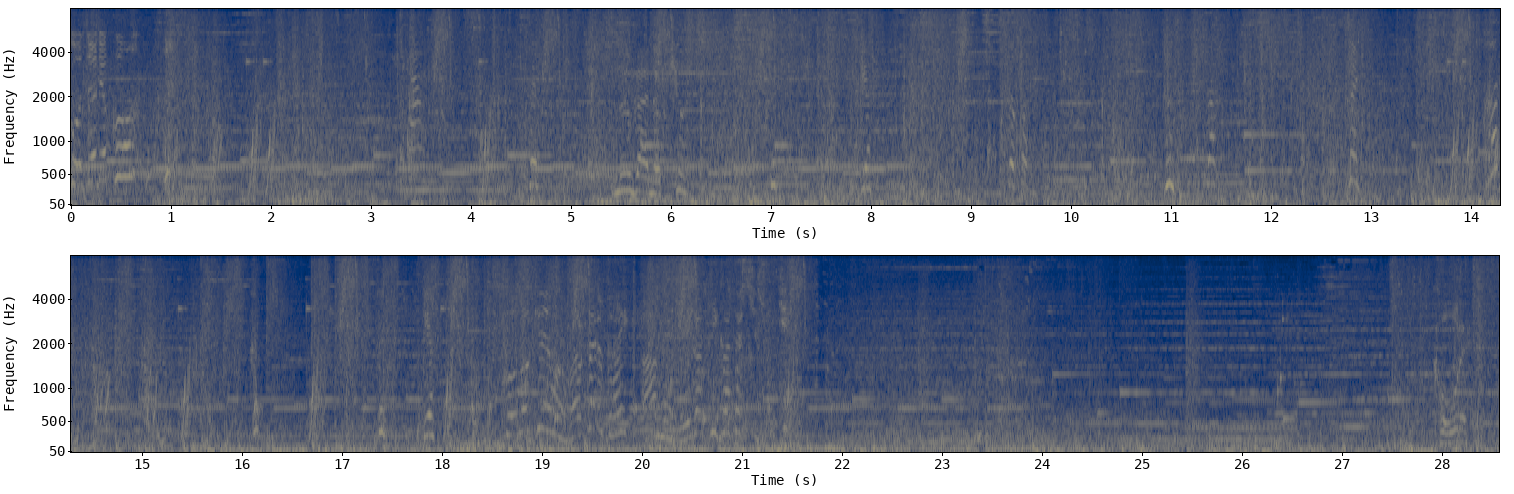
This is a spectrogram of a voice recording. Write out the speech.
ご助力を無我の境地よっそこふっさせいはっふっふっよっこの剣はわかるかい雨描きがたしこれ。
